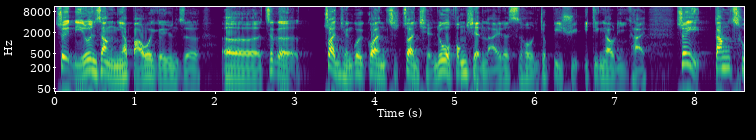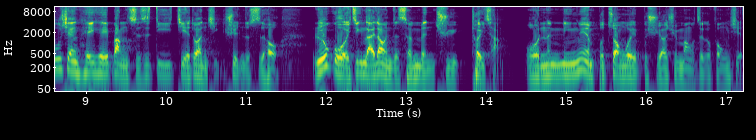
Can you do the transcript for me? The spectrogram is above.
所以理论上你要把握一个原则，呃，这个。赚钱归惯赚钱，如果风险来的时候，你就必须一定要离开。所以，当出现黑黑棒只是第一阶段警讯的时候，如果已经来到你的成本区退场，我呢宁愿不赚，我也不需要去冒这个风险。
